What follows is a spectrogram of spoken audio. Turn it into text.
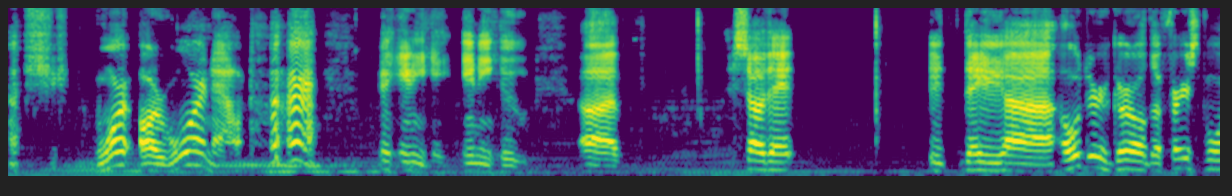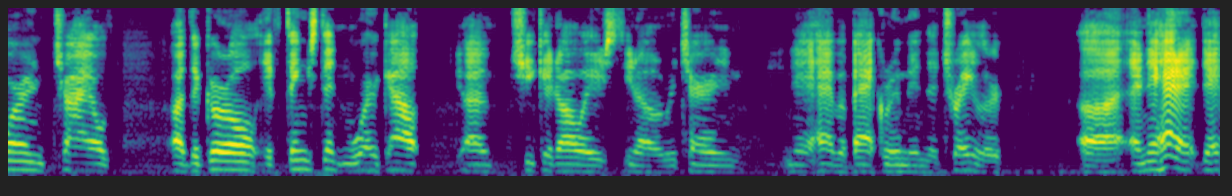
war or worn out. any anywho, uh, so that it, the uh, older girl, the firstborn child, uh, the girl, if things didn't work out, uh, she could always, you know, return and have a back room in the trailer. Uh, and they had a, they,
